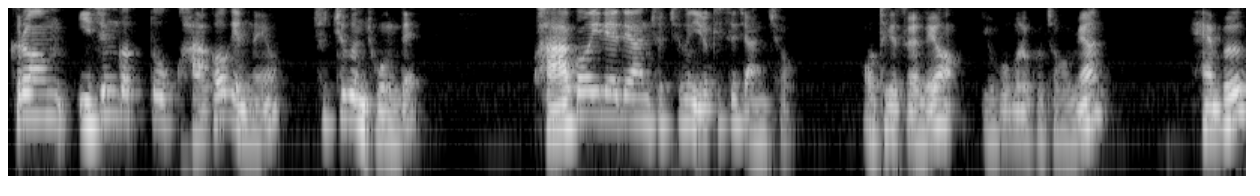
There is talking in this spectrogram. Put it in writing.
그럼 잊은 것도 과거겠네요? 추측은 좋은데? 과거 일에 대한 추측은 이렇게 쓰지 않죠. 어떻게 써야 돼요? 이 부분을 고쳐보면 have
